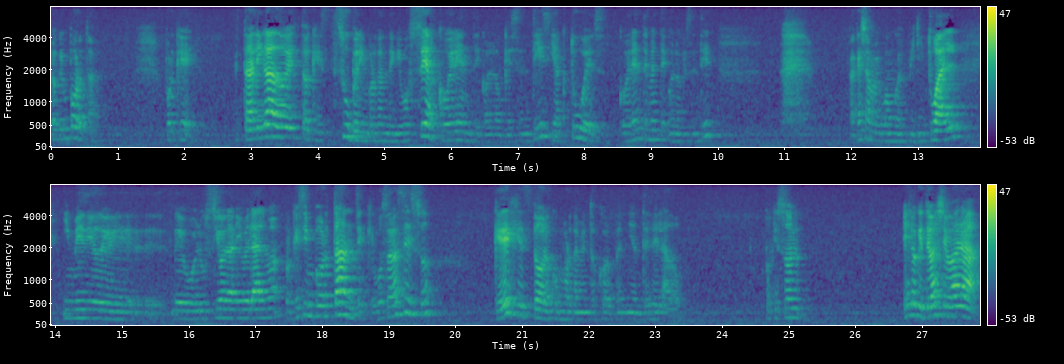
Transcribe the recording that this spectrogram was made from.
lo que importa porque está ligado esto que es súper importante, que vos seas coherente con lo que sentís y actúes coherentemente con lo que sentís. Acá ya me pongo espiritual y medio de, evolución a nivel alma, porque es importante que vos hagas eso, que dejes todos los comportamientos codependientes de lado, porque son, es lo que te va a llevar a,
